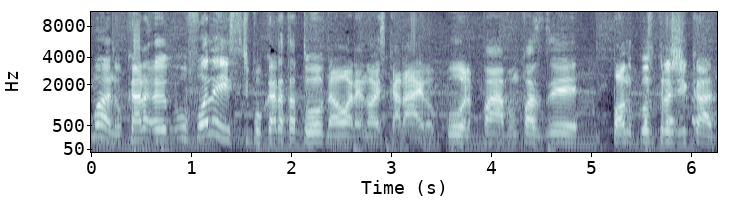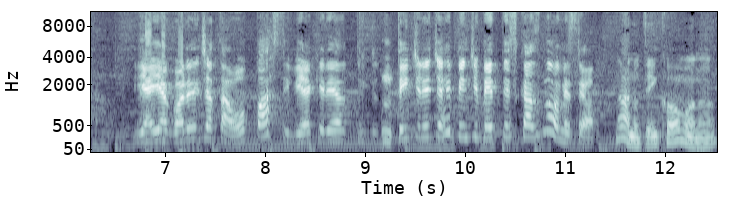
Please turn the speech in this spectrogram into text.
Mano, o cara. O foda é isso. Tipo, o cara tatuou da hora, é nóis, caralho, loucura, pá, vamos fazer. Pau no custo prejudicado. E aí agora ele já tá, opa, se vier querer. Não tem direito de arrependimento nesse caso, não, minha senhora. Não, não tem como, não.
